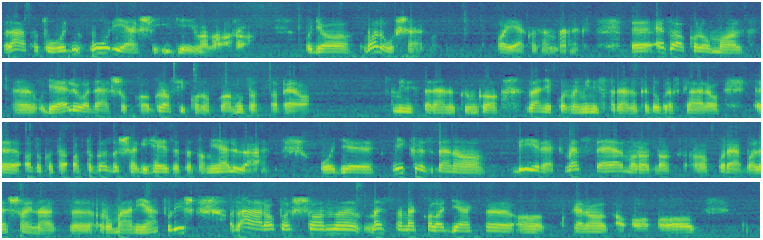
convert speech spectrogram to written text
látható, hogy óriási igény van arra, hogy a valóságot hallják az emberek. Ez alkalommal ugye előadásokkal, grafikonokkal mutatta be a miniszterelnökünk, a Lányék miniszterelnöke Dobrev Klára azokat a, azt a gazdasági helyzetet, ami előállt, hogy miközben a bérek messze elmaradnak a korábban lesajnált Romániától is, az árak lassan messze meghaladják a, akár a, a, a a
